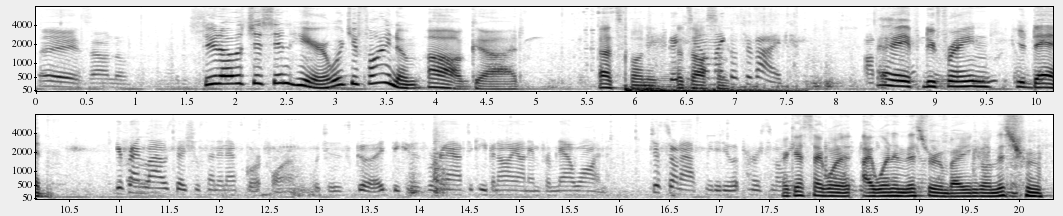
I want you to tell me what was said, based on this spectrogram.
Hey, found him. Dude, I was just in here. Where'd you find him? Oh, God. That's funny. Good That's awesome. Michael survived. Hey, Dufresne, you're dead. Your friend Lau says she'll send an escort for him, which is good because we're gonna have to keep an eye on him from now on. Just don't ask me to do it personally. I guess I went. I went in this room, but I didn't go in this room.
